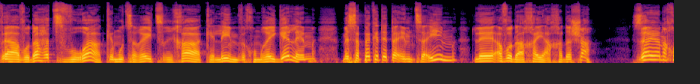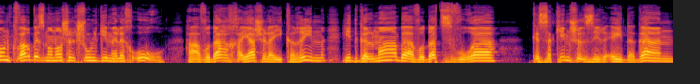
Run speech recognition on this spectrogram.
והעבודה הצבורה כמוצרי צריכה, כלים וחומרי גלם, מספקת את האמצעים לעבודה חיה חדשה. זה היה נכון כבר בזמנו של שולגי מלך אור. העבודה החיה של האיכרים התגלמה בעבודה צבורה כשקים של זרעי דגן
